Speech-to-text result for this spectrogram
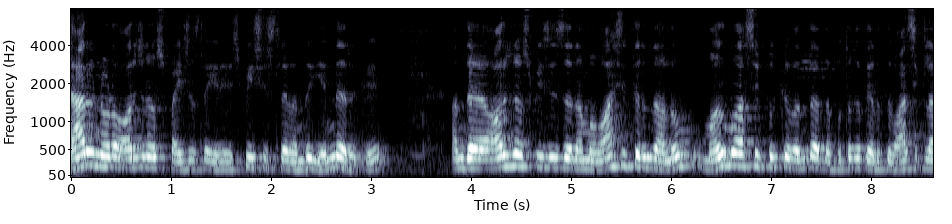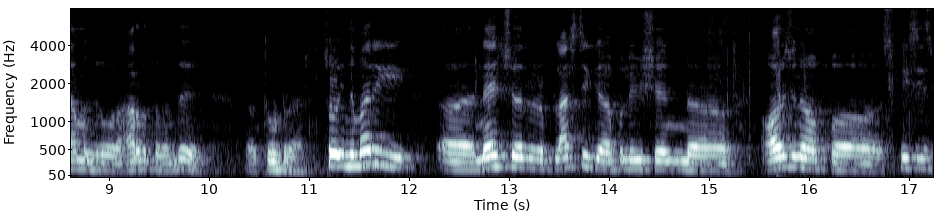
டார்வினோட ஆரிஜினல் ஸ்பைசஸில் ஸ்பீசிஸில் வந்து என்ன இருக்குது அந்த ஆரிஜினல் ஸ்பீசிஸை நம்ம வாசித்திருந்தாலும் மறுவாசிப்புக்கு வந்து அந்த புத்தகத்தை எடுத்து வாசிக்கலாமுங்கிற ஒரு ஆர்வத்தை வந்து தூண்டுறார். ஸோ இந்த மாதிரி nature plastic pollution origin of species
